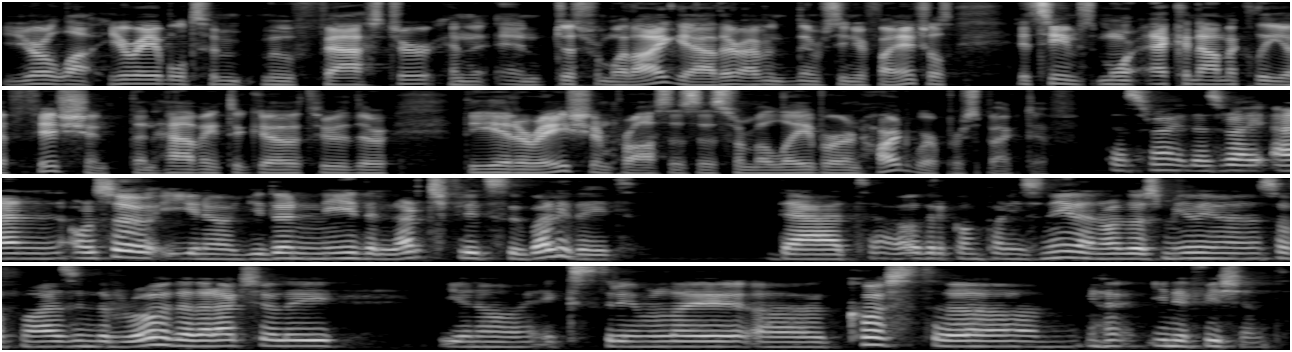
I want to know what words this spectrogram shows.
you're a lot you're able to move faster and and just from what I gather, I haven't never seen your financials, it seems more economically efficient than having to go through the the iteration processes from a labor and hardware perspective. That's right, that's right. And also, you know, you don't need the large fleets to validate that uh, other companies need and all those millions of miles in the road that are actually you know extremely uh, cost uh, inefficient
